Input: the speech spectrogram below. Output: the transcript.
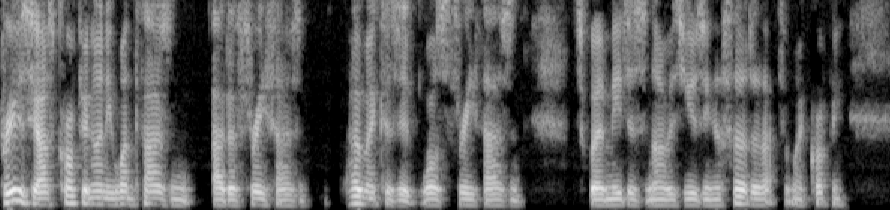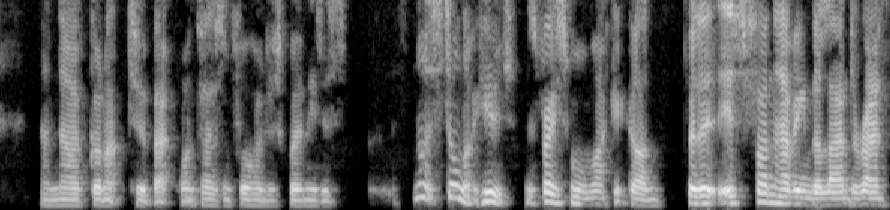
Previously, I was cropping only one thousand out of three thousand homemakers. It was three thousand square meters, and I was using a third of that for my cropping. And now I've gone up to about one thousand four hundred square meters. It's not, it's still not huge. It's a very small market garden, but it, it's fun having the land around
